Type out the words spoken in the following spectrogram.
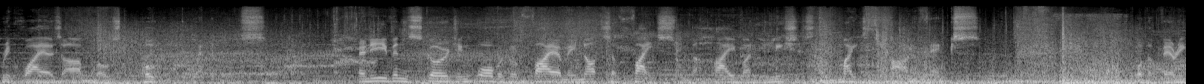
requires our most potent weapons. And even scourging orbital fire may not suffice when the Hive unleashes the mighty Carnifex. Or the very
